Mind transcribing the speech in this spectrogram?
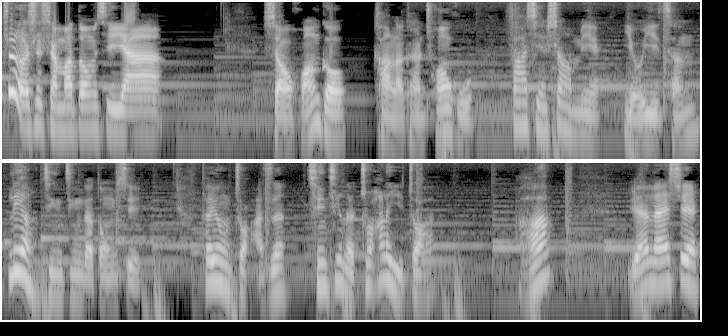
这是什么东西呀？小黄狗看了看窗户，发现上面有一层亮晶晶的东西。它用爪子轻轻地抓了一抓，啊，原来是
